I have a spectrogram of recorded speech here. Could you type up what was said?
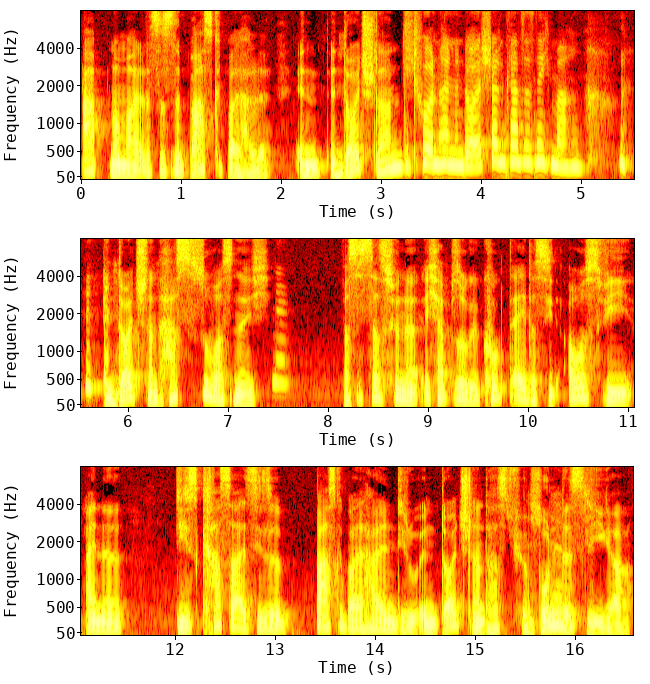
abnormal, das ist eine Basketballhalle. In, in Die Deutschland, Turnhallen in Deutschland kannst du es nicht machen. in Deutschland hast du sowas nicht. Was ist das für eine, ich habe so geguckt, ey, das sieht aus wie eine, die ist krasser als diese Basketballhallen, die du in Deutschland hast für. Bundesliga.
